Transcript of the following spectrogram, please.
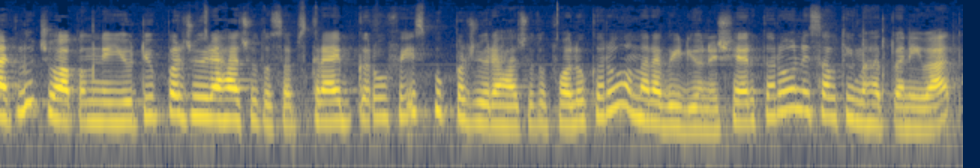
આટલું જો. આપ અમને યુટ્યુબ પર જોઈ રહ્યા છો, તો સબસ્ક્રાઇબ કરો ફેસબુક પર જોઈ રહ્યા છો, તો ફોલો કરો, અમારા વિડીયોને શેર કરો. અને સૌથી મહત્વની વાત,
